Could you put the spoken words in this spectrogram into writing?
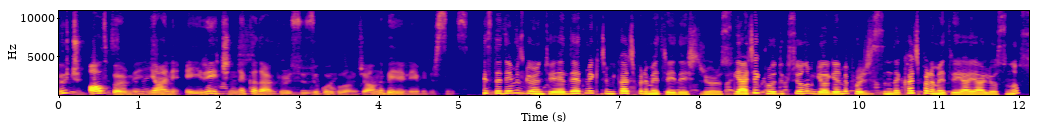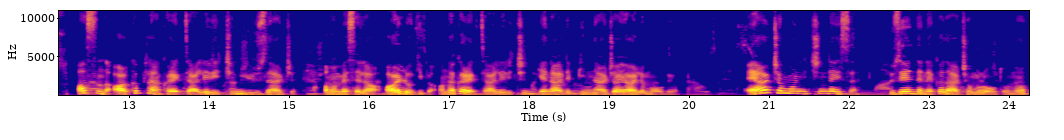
3. Alt bölmeyi yani eğri için ne kadar pürüzsüzlük uygulanacağını belirleyebilirsiniz. İstediğimiz görüntüyü elde etmek için birkaç parametreyi değiştiriyoruz. Gerçek prodüksiyonu gölgeleme projesinde kaç parametreyi ayarlıyorsunuz? Aslında arka plan karakterleri için yüzlerce ama mesela Arlo gibi ana karakterler için genelde binlerce ayarlama oluyor. Eğer çamurun içindeyse üzerinde ne kadar çamur olduğunu,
